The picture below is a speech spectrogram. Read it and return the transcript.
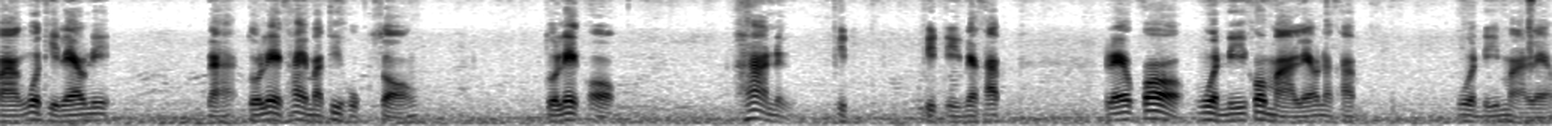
มางวดที่แล้วนี่นะฮะ ตัวเลขให้มาที่ 62 ตัวเลขออก 51 ผิด ผิดอีกนะครับ แล้วก็งวดนี้ก็มาแล้วนะครับ งวดนี้มาแล้ว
